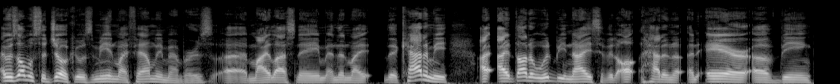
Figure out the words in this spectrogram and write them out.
it was almost a joke. It was me and my family members, uh, my last name, and then my the Academy. I, I thought it would be nice if it all had an, an air of being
